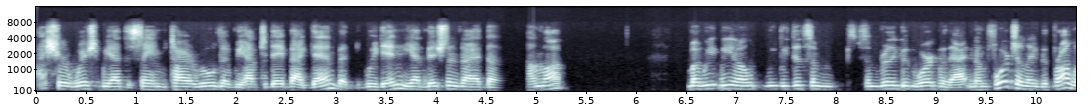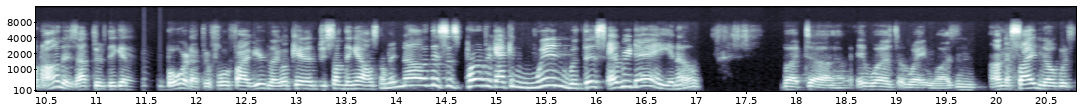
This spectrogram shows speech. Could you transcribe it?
I sure wished we had the same tire rule that we have today back then, but we didn't. He had Michelin, I had Dunlop. But we, we, you know, we, we did some some really good work with that. And unfortunately, the problem with Honda is after they get bored after four or five years, like, okay, let's do something else. I'm like, no, this is perfect. I can win with this every day, you know but uh, it was the way it was. And on the side note, with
